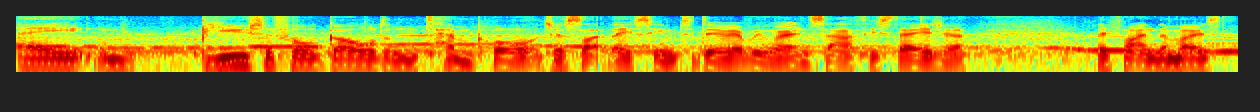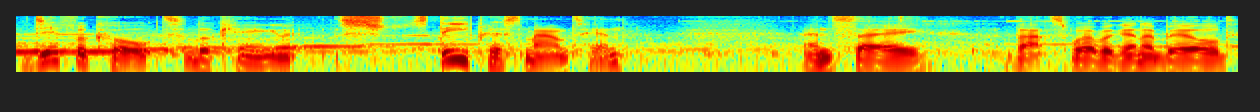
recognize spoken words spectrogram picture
a beautiful golden temple, just like they seem to do everywhere in Southeast Asia. They find the most difficult looking, steepest mountain and say, that's where we're going to build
